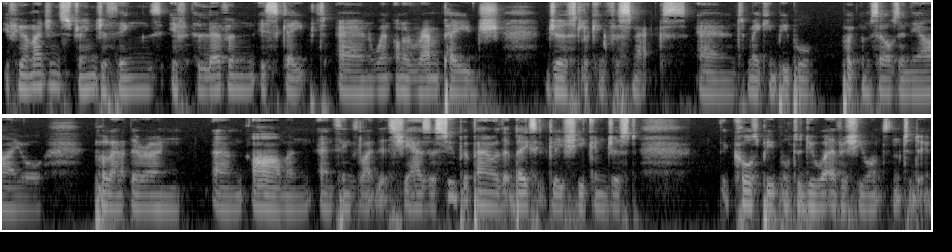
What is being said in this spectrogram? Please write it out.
if you imagine Stranger Things, if Eleven escaped and went on a rampage just looking for snacks and making people poke themselves in the eye or pull out their own um, arm and, and things like this. She has a superpower that basically she can just cause people to do whatever she wants them to do.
